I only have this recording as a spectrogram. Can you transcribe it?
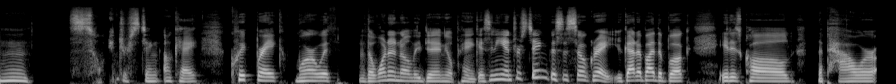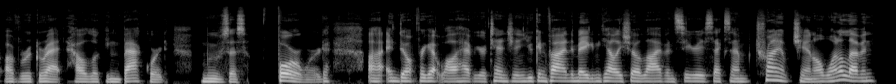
Mm, so interesting. Okay. Quick break. More with the one and only Daniel Pink. Isn't he interesting? This is so great. You got to buy the book. It is called The Power of Regret How Looking Backward Moves Us forward. Uh, and don't forget, while I have your attention, you can find the Megyn Kelly Show live on SiriusXM Triumph Channel 111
